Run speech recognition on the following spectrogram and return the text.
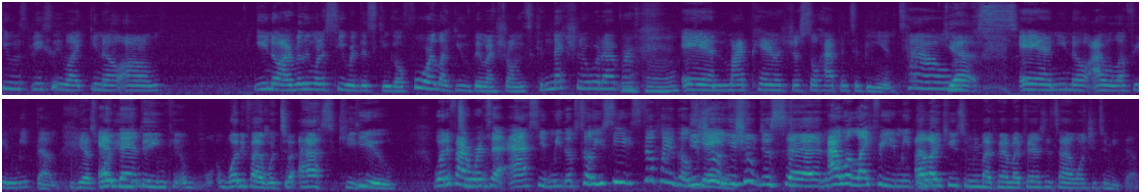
he was basically like, you know, um, you know, I really want to see where this can go forward. Like you've been my strongest connection or whatever. Mhm. And my parents just so happen to be in town. Yes, And you know, I would love for you to meet them. yes. What And do then- you think? What if I were to ask you? You. What if I were to ask you to meet them? So you see, still playing those You games. should. You should have just said. I would like for you to meet them. I like you to meet my parents. My parents in town. I want you to meet them.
